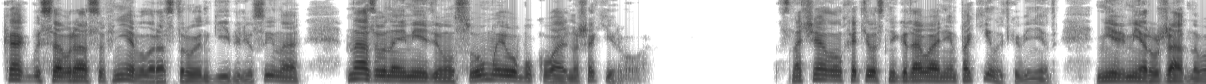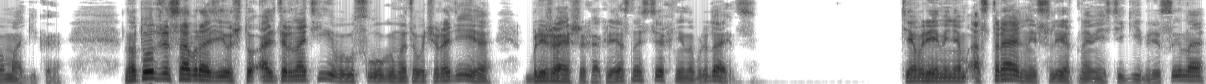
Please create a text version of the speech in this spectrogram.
Как бы Саврасов не был расстроен гибелью сына, названная медиумом сумма его буквально шокировала. Сначала он хотел с негодованием покинуть кабинет не в меру жадного магика, но тут же сообразил, что альтернативы услугам этого чародея в ближайших окрестностях не наблюдается. Тем временем астральный след на месте гибели сына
